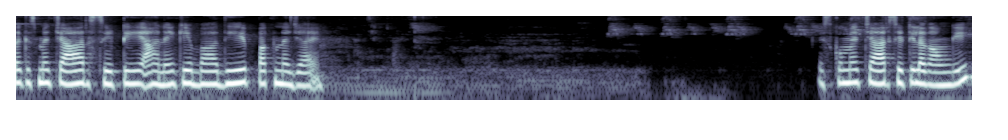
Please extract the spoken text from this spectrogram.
तक इसमें चार सीटी आने के बाद ये पक न जाए। इसको मैं चार सीटी लगाऊँगी।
